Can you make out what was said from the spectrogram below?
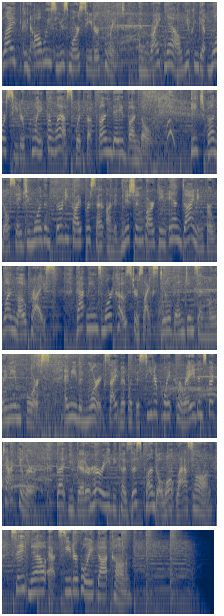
Life can always use more Cedar Point, and right now you can get more Cedar Point for less with the Fun Day Bundle. Each bundle saves you more than 35% on admission, parking, and dining for one low price. That means more coasters like Steel Vengeance and Millennium Force, and even more excitement with the Cedar Point Parade and Spectacular. But you better hurry because this bundle won't last long. Save now at cedarpoint.com.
